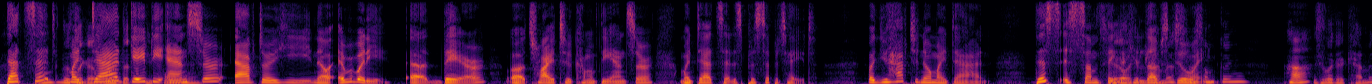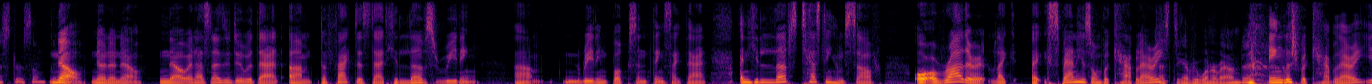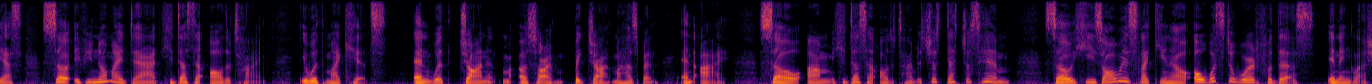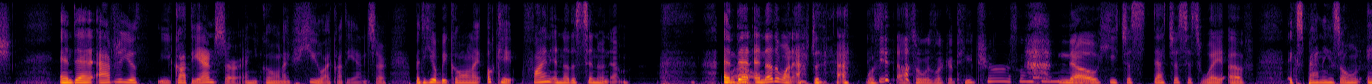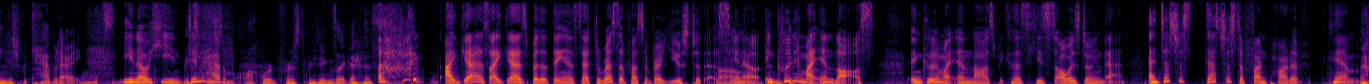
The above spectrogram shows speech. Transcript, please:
That's it. My like dad gave the answer after he, you know, everybody uh, there uh, tried to come up with the answer. My dad said it's precipitate, but you have to know my dad. This is something that like he loves doing. something? Huh? Is he like a chemist or something? No, no, no, no, no. It has nothing to do with that. Um, the fact is that he loves reading, um, reading books and things like that, and he loves testing himself, or, or rather, like uh, expand his own vocabulary. Testing everyone around him. English vocabulary, yes. So if you know my dad, he does that all the time with my kids and with John and my, oh, sorry, Big John, my husband, and I. So um, he does that all the time. It's just that's just him. So he's always like, you know, oh, what's the word for this in English? And then after you you got the answer, and you go like, phew, I got the answer. But he'll be going like, okay, find another synonym, and then another one after that. Was know? so was like a teacher or something? No, he just that's just his way of expanding his own English vocabulary. you know, he didn't have some awkward first meetings, I guess. I guess, I guess. But the thing is that the rest of us are very used to this, you Oh, know, including my in-laws, including my in-laws, because he's always doing that, and that's just that's just a fun part of him.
